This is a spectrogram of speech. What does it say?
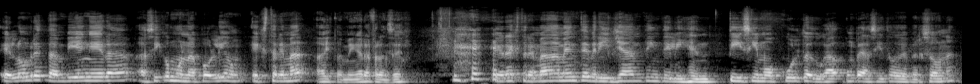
El hombre también era, así como Napoleón, extrema, ay, también era francés. Era extremadamente brillante, inteligentísimo, oculto, educado, un pedacito de persona.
